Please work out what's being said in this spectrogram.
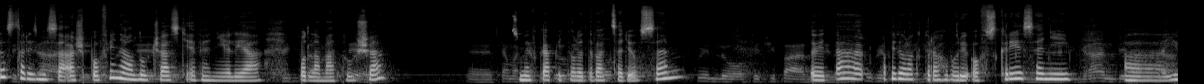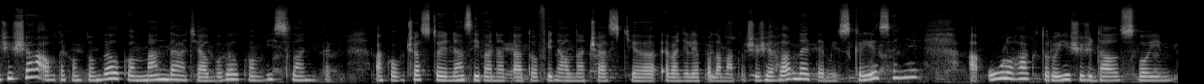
Dostali sme sa až po finálnu časť Evanielia podľa Matúša. Sme v kapitole 28. To je tá kapitola, ktorá hovorí o vzkriesení Ježiša a o takom veľkom mandáte alebo veľkom vyslaní, tak ako často je nazývaná táto finálna časť e, Evangelia podľa Matúša. Čiže hlavné témy vzkriesenie a úloha, ktorú Ježiš dal svojim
